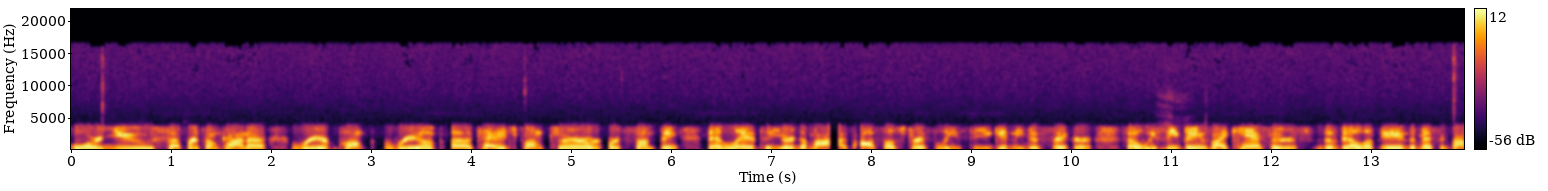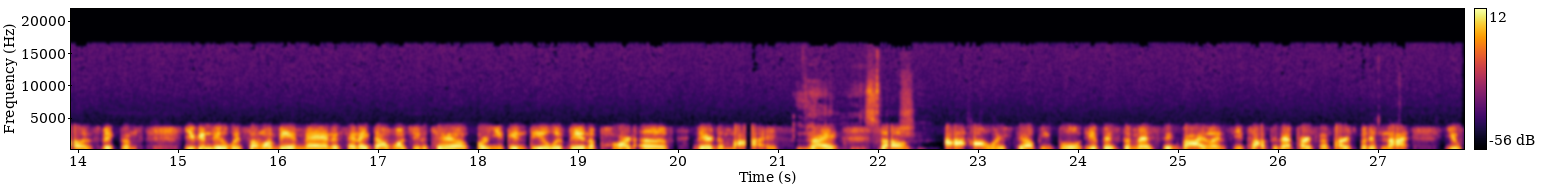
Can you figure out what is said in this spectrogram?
or you suffered some kind of rib punk rib uh, cage puncture or, or something that led to your demise. Also, stress leads to you getting even sicker. So we mm. see things like cancers develop in domestic violence victims. You can deal with someone being mad and saying they don't want you to tell, or you can deal with being a part of their demise. Yeah, right. So I always tell people if it's domestic violence, you talk to that person first, but if not, you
